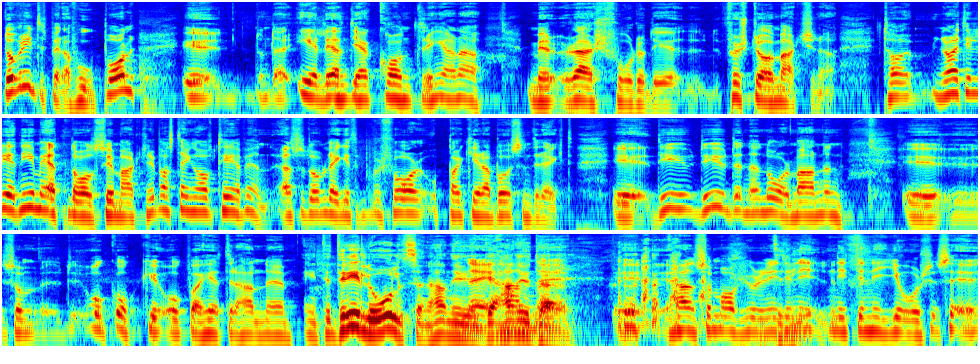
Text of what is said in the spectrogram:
de vill inte spela fotboll. Eh, De där eländiga kontringarna med Rashford och det förstör matcherna. Ta United ledningen med 1-0 så är matchen, det är bara att stänga av TVn. Alltså de lägger sig på försvar och parkerar bussen direkt. Eh, Det är, ju- det är ju den där norrmannen eh, som, och, och, och vad heter han? eh, Inte Drillo Olsen, han är ju, Nej, han är ju han, död. Eh, han som avgjorde 99, 99 års eh,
